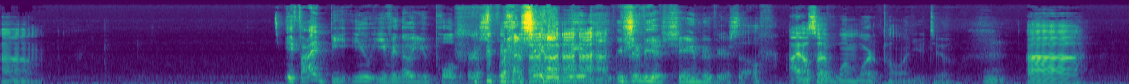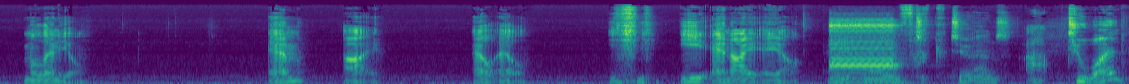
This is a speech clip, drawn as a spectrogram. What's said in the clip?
Um. If I beat you, even though you pulled Ursprache on me, you should be ashamed of yourself. I also have one more to pull on you too. Uh, millennial. M I L L E N I A L. Fuck. Two N's. Ah, two one?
